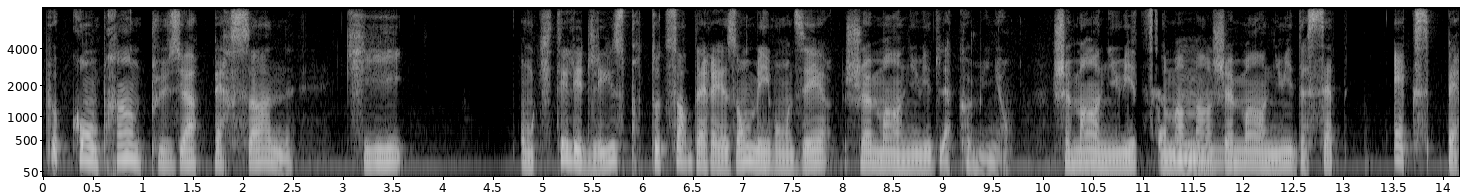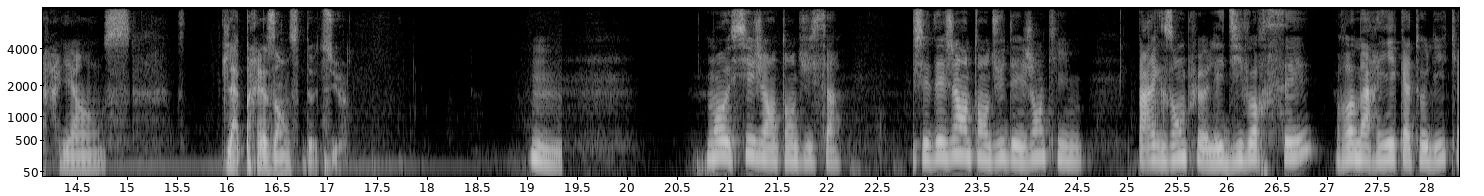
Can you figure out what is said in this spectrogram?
peux comprendre plusieurs personnes qui ont quitté l'Église pour toutes sortes de raisons, mais ils vont dire, je m'ennuie de la communion, je m'ennuie de ce moment, hmm. je m'ennuie de cette expérience de la présence de Dieu. Hmm. Moi aussi, j'ai entendu ça. J'ai déjà entendu des gens qui, par exemple, les divorcés, remariés catholiques,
